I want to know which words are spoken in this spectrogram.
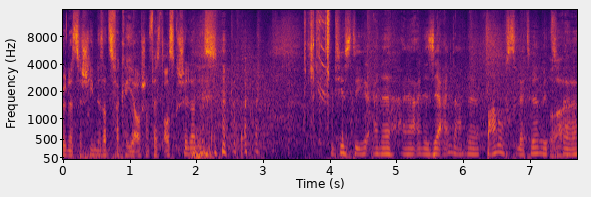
Schön, dass der Schienenersatzverkehr hier auch schon fest ausgeschildert ist. Und hier ist die, eine, eine, eine sehr einladende Bahnhofstoilette mit äh,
